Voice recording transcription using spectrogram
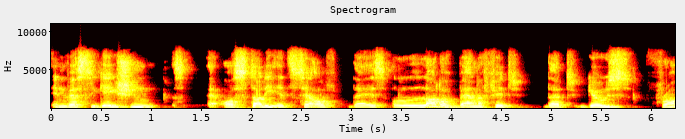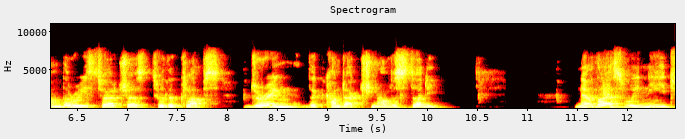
investigation or study itself, there is a lot of benefit that goes from the researchers to the clubs during the conduction of a study. Nevertheless, we need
